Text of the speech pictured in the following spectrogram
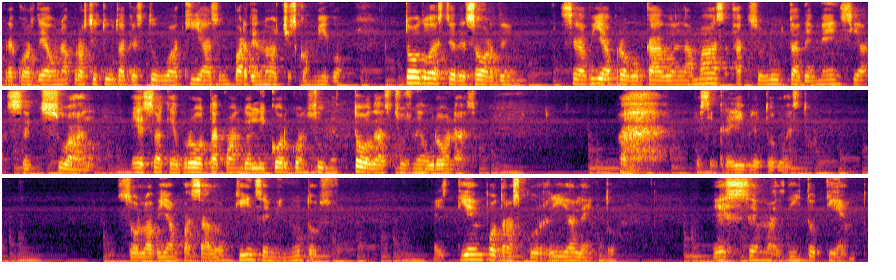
Recordé a una prostituta que estuvo aquí hace un par de noches conmigo. Todo este desorden se había provocado en la más absoluta demencia sexual, esa que brota cuando el licor consume todas tus neuronas. Ah, es increíble todo esto. Solo habían pasado 15 minutos. El tiempo transcurría lento. Ese maldito tiempo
